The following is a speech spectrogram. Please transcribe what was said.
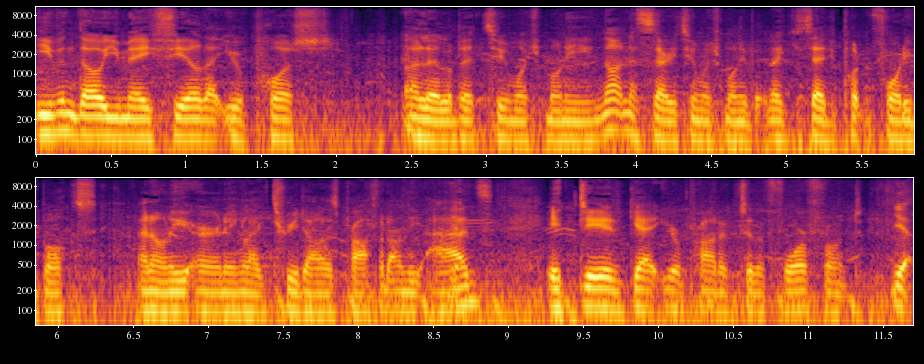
even though you may feel that you put a little bit too much money, not necessarily too much money, but like you said, you're putting forty bucks and only earning like three dollars profit on the ads, it did get your product to the forefront. Yeah.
